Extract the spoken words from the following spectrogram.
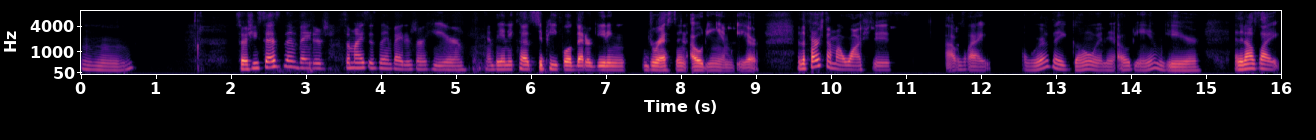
hmm So she says the invaders, somebody says the invaders are here. And then it cuts to people that are getting dressed in ODM gear. And the first time I watched this, I was like, where are they going in ODM gear? And then I was like,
